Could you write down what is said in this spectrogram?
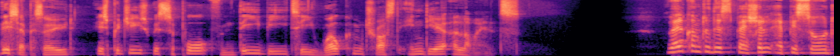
This episode is produced with support from DBT Wellcome Trust India Alliance. Welcome to this special episode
